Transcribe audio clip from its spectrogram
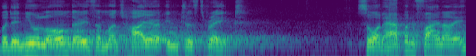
But the new loan, there is a much higher interest rate. So what happened finally?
